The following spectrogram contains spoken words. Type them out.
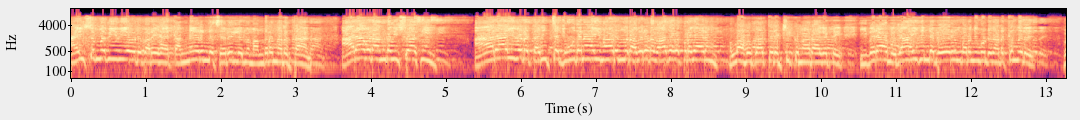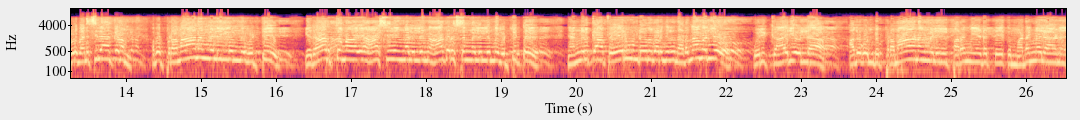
ആയിഷമ്മ ബീവിയോട് പറയാ കണ്ണേറിന്റെ ചെറിൽ നിന്ന് മന്ത്രം നടത്താൻ. ആരാ അവിടെ അന്ധവിശ്വാസി? ആരാ ഇവിടെ തനിച്ച ജൂതനായി മാറുന്നത് അവരുടെ വാചകപ്രകാരം അള്ളാഹു കാത്ത് രക്ഷിക്കുമാറാകട്ടെ. ഇവരാ മുജാഹിദിന്റെ പേരും പറഞ്ഞുകൊണ്ട് നടക്കുന്നത്. നമ്മൾ മനസ്സിലാക്കണം. അപ്പൊ പ്രമാണങ്ങളിൽ നിന്ന് വിട്ട് യഥാർത്ഥമായ ആശയങ്ങളിൽ നിന്ന് ആദർശങ്ങളിൽ നിന്ന് വിട്ടിട്ട് ഞങ്ങൾക്ക് ആ പേരുണ്ട് എന്ന് പറഞ്ഞത് നടന്നാൽ മതിയോ? ഒരു കാര്യമില്ല അതുകൊണ്ട് പ്രമാണങ്ങളിൽ പറഞ്ഞിടത്തേക്ക് മടങ്ങലാണ്.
